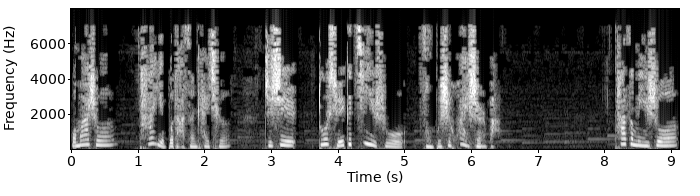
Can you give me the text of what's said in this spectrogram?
我妈说：“她也不打算开车，只是多学个技术总不是坏事吧？”她这么一说，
